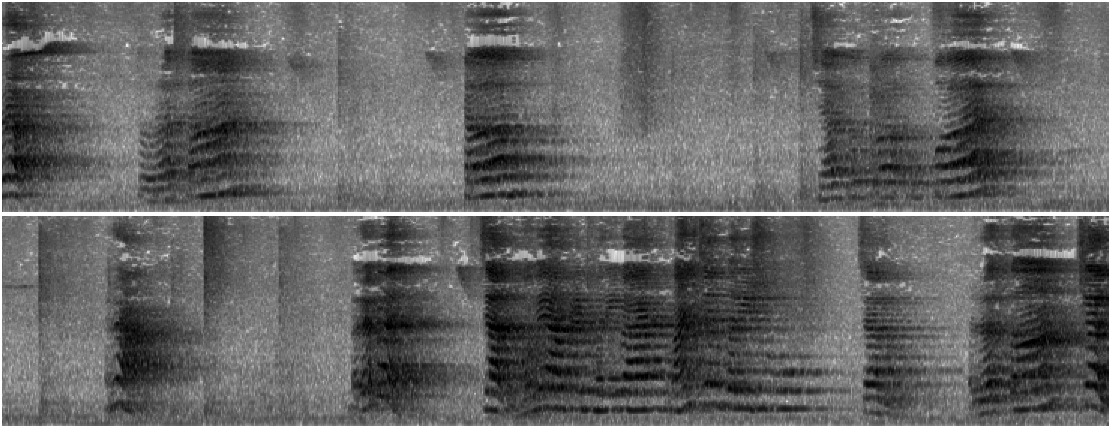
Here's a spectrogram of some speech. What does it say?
રખ તો રતન ટબ જગ પર ઉપર રાખ બરાબર? ચાલો, હવે આપણે ફરીવાર વાંચન કરીશું. ચાલો. રતન ચલ.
